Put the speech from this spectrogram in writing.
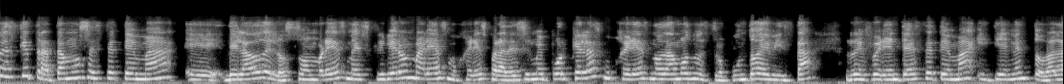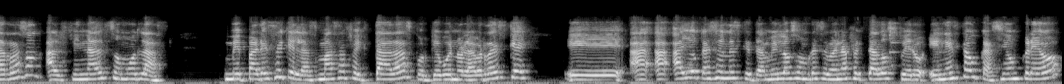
vez que tratamos este tema eh, del lado de los hombres, me escribieron varias mujeres para decirme por qué las mujeres no damos nuestro punto de vista referente a este tema y tienen toda la razón. Al final somos las, me parece que las más afectadas, porque bueno, la verdad es que eh, hay ocasiones que también los hombres se ven afectados, pero en esta ocasión creo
